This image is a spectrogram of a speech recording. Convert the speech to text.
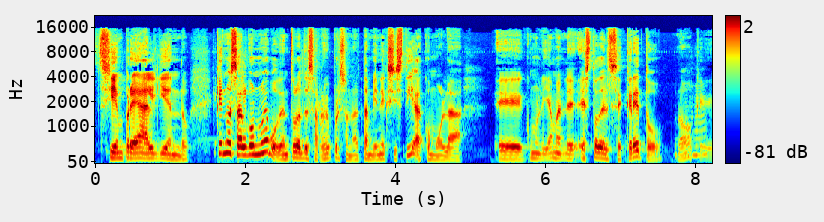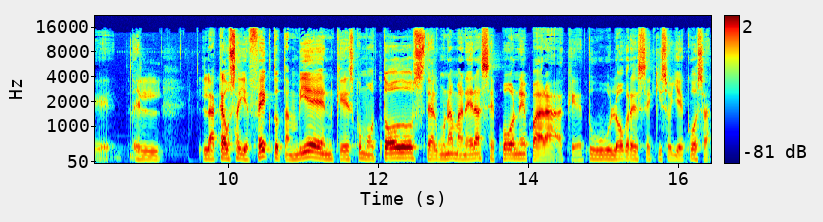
Siempre alguien, que no es algo nuevo, dentro del desarrollo personal también existía, como la, eh, ¿cómo le llaman? Eh, esto del secreto, ¿no? Que el, la causa y efecto también, que es como todos de alguna manera se pone para que tú logres X o Y cosa.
